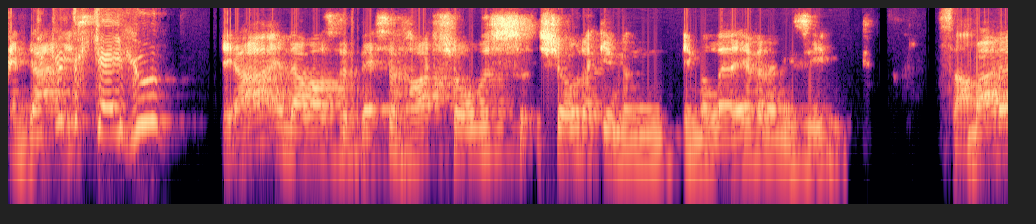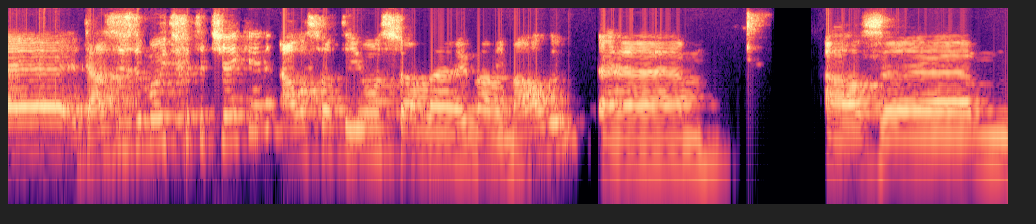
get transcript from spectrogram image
en, dat Ik vind is, het keigoed. ja, en dat was de beste Hard Shoulders show dat ik in mijn, in mijn leven heb gezien. Maar eh, dat is dus de moeite voor te checken. Alles wat de jongens van eh Humanimaal doen. Ehm, Als, ehm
